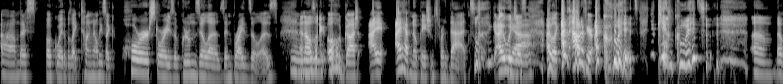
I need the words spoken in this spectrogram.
um that I spoke with was like telling me all these like horror stories of groomzillas and bridezillas. And I was Mm, like oh gosh I I have no patience for that. Like I would just. I'm like I'm out of here. I quit. You can't quit. Um that,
